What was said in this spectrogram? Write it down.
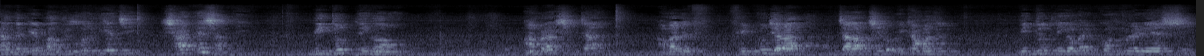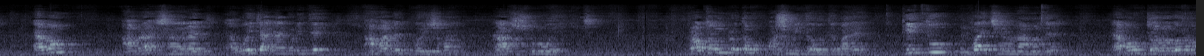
তাদেরকে বাতিল করে দিয়েছি। সাথে সাথে বিদ্যুৎ নিগম, আমরা সেটা আমাদের ফিটকু যারা চালাচ্ছিল, এটা আমাদের বিদ্যুৎ নিগমের কন্ট্রোলে নিয়ে এসেছি এবং আমরা সারা ওই জায়গাগুলিতে আমাদের পরিষেবা কাজ শুরু হয়ে গেছে। প্রথম প্রথম অসুবিধা হতে পারে, কিন্তু উপায় ছিল না আমাদের, এবং জনগণও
